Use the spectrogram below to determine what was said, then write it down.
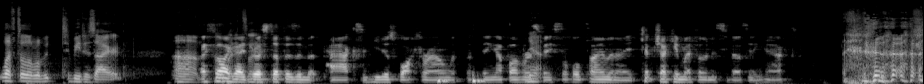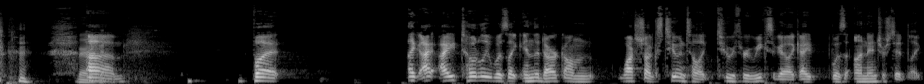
left a little bit to be desired. Um, I saw a but guy it's like- dressed up as him at PAX, and he just walked around with the thing up over his face the whole time, and I kept checking my phone to see if I was getting hacked. Um, but like I, I totally was like in the dark on Watch Dogs 2 until like two or three weeks ago. Like I was uninterested like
